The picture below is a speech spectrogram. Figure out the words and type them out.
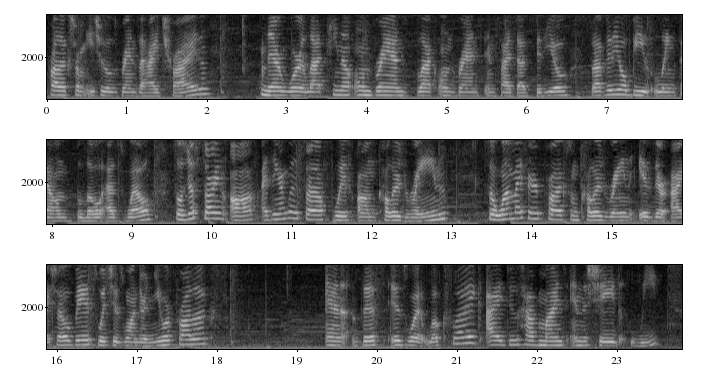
products from each of those brands that I tried. There were Latina owned brands, black owned brands inside that video. So that video will be linked down below as well. So just starting off, I think I'm going to start off with um, Coloured Raine. So one of my favorite products from Coloured Raine is their eyeshadow base, which is one of their newer products and this is what it looks like. I do have mine in the shade Wheat.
